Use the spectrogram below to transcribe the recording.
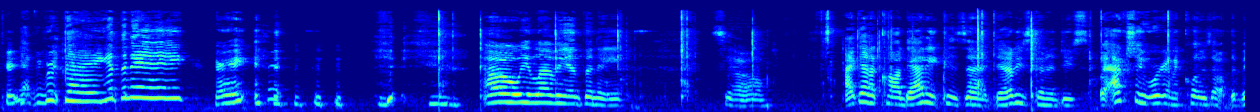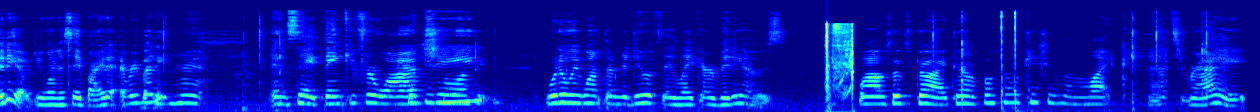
Okay. Happy birthday, Anthony! Right? oh, we love Anthony. So I gotta call Daddy because uh, Daddy's gonna do. Well, actually, we're gonna close out the video. Do you want to say bye to everybody Yeah. and say thank you for watching? You for watching. What do we want them to do if they like our videos? Well, subscribe, turn on post notifications, and like. That's right.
